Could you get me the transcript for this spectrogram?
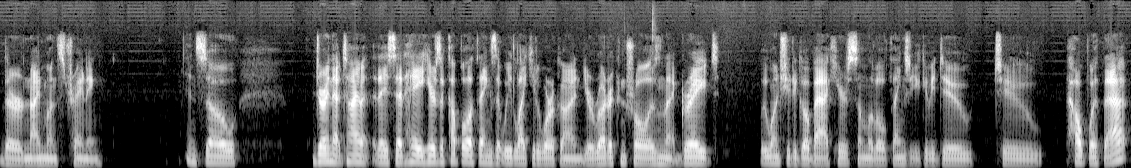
their nine months training, and so during that time, they said, "Hey, here's a couple of things that we'd like you to work on. Your rudder control isn't that great. We want you to go back. Here's some little things that you could be do to help with that."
